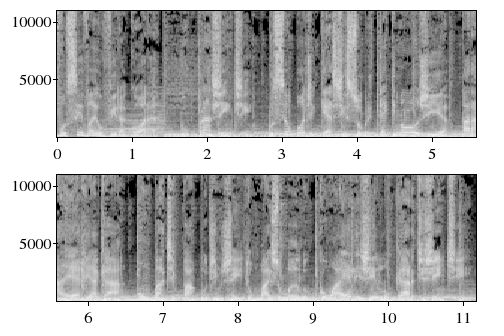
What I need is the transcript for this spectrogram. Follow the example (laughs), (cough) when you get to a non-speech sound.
Você vai ouvir agora o Pra Gente, o seu podcast sobre tecnologia para a RH. Um bate-papo de um jeito mais humano com a LG Lugar de Gente.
